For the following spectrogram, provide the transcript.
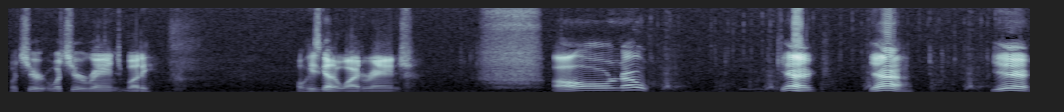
What's your what's your range, buddy? Oh, he's got a wide range. Oh no. Yeah. Yeah. Yeah.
